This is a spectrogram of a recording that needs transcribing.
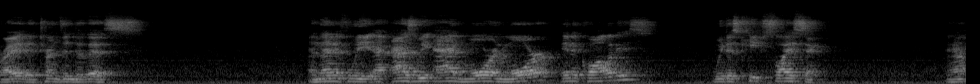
right? It turns into this. And then if we, as we add more and more inequalities, we just keep slicing. Yeah?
